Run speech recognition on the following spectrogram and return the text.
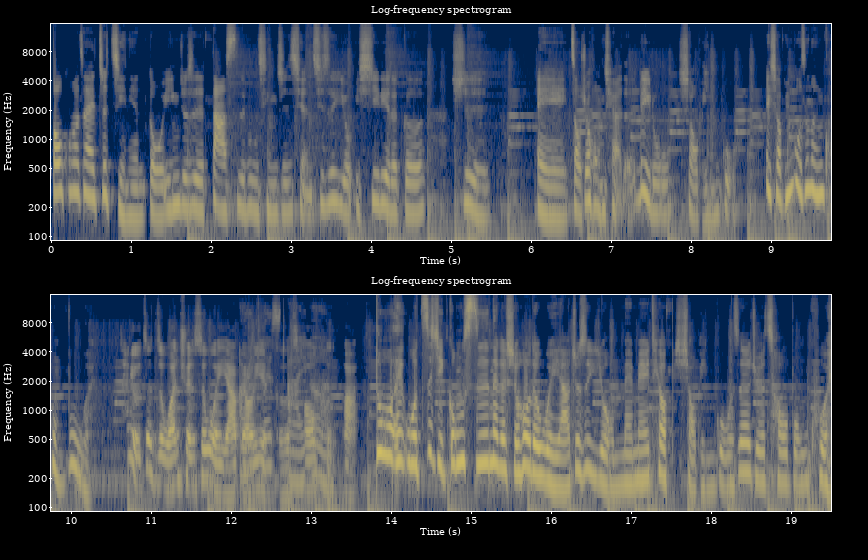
包括在这几年抖音就是大肆入侵之前，其实有一系列的歌是，诶早就红起来的，例如小苹果。诶小苹果真的很恐怖诶，他有阵子完全是尾牙表演歌，超可怕。对，我自己公司那个时候的尾牙，就是有妹妹跳小苹果，我真的觉得超崩溃。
